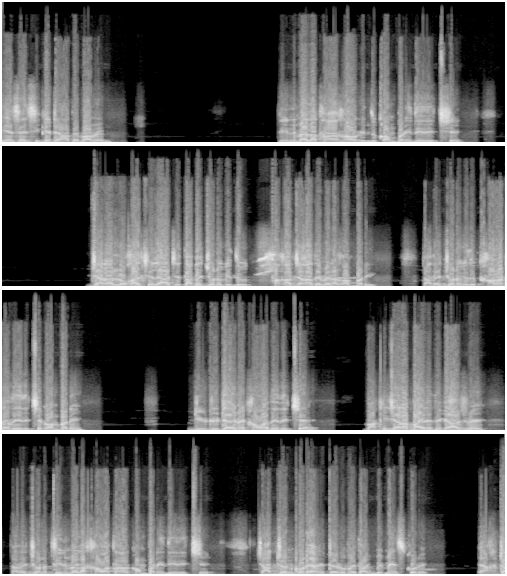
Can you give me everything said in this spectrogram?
ইএসআইসি কেটে হাতে পাবেন। তিন বেলা থাকা খাওয়া কিন্তু কোম্পানি দিয়ে দিচ্ছে। যারা লোকাল ছেলে আছে, তাদের জন্য কিন্তু থাকার জায়গা দেবে না কোম্পানি তাদের জন্য কিন্তু খাওয়াটা দিয়ে দিচ্ছে কোম্পানি ডিউটি টাইমে খাওয়া দিয়ে দিচ্ছে। বাকি যারা বাইরে থেকে আসবে তাদের জন্য তিন বেলা খাওয়া থাকা কোম্পানি দিয়ে দিচ্ছে। চারজন করে এক একটা রুমে থাকবে মেস করে। একটা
